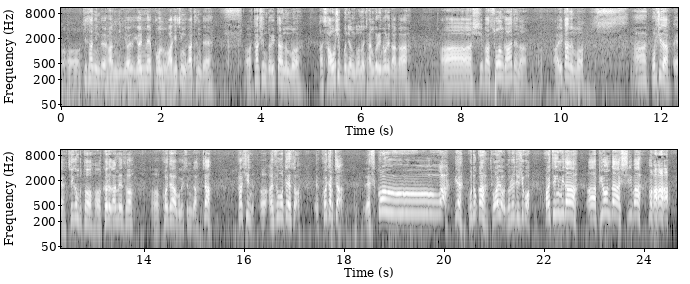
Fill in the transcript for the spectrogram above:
어, 기사님들 한 열 몇 분 와 계신 것 같은데 어, 탁신도 일단은 뭐 한 4, 50분 정도는 장거리 노리다가 아 씨발 수원 가야 되나? 아 일단은 뭐 아 봅시다. 예 지금부터 어, 걸어가면서 어, 콜 잡아보겠습니다. 자 탁신 어, 안성롯대에서 콜 잡자. 렛츠고 아, 예 구독과 좋아요 눌러주시고 화이팅입니다. 아 비온다 씨발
